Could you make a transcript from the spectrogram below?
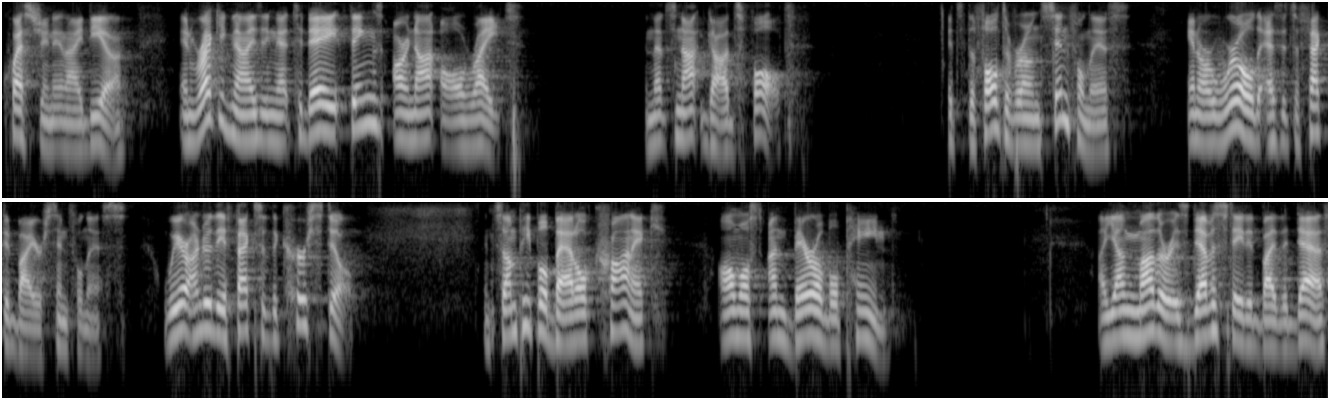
question and idea, and recognizing that today things are not all right. And that's not God's fault. It's the fault of our own sinfulness and our world as it's affected by our sinfulness. We are under the effects of the curse still. And some people battle chronic, almost unbearable pain. A young mother is devastated by the death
